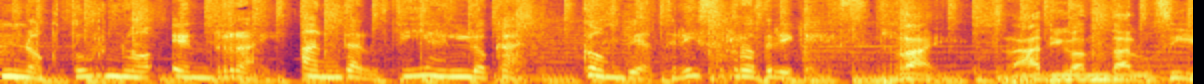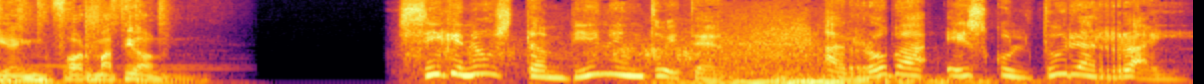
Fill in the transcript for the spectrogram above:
Nocturno en RAI. Andalucía en local. Con Beatriz Rodríguez. RAI, Radio Andalucía Información. Síguenos también en Twitter. Arroba Escultura.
